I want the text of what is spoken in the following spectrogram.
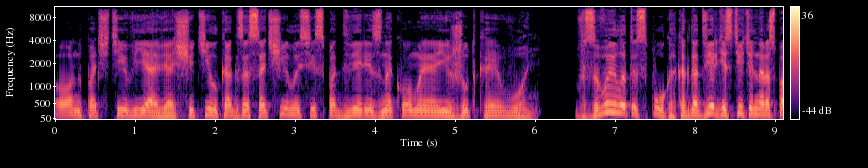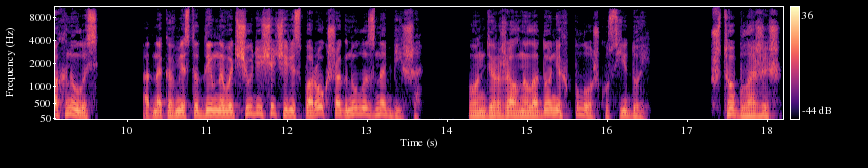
Он почти в яве ощутил, как засочилась из-под двери знакомая и жуткая вонь. Взвыл от испуга, когда дверь действительно распахнулась. Однако вместо дымного чудища через порог шагнула знобиша. Он держал на ладонях плошку с едой. — Что блажишь?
